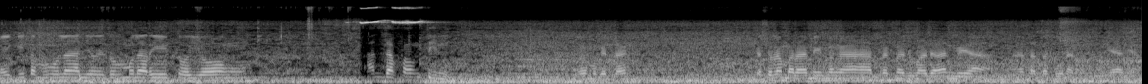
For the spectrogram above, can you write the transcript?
may kita mo mula nyo ito mula rito yung Anda Fountain. Diba maganda? Kaso lang maraming mga truck na dumadaan kaya natatapunan. Yan yan.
